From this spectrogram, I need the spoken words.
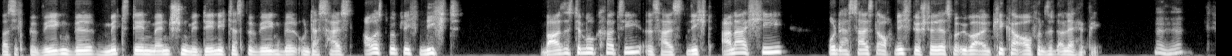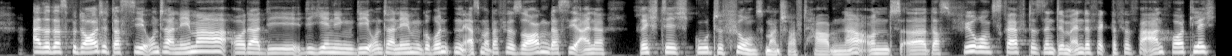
was ich bewegen will, mit den Menschen, mit denen ich das bewegen will. Und das heißt ausdrücklich nicht Basisdemokratie, es das heißt nicht Anarchie und das heißt auch nicht, wir stellen jetzt mal überall einen Kicker auf und sind alle happy. Mhm. Also das bedeutet, dass die Unternehmer oder die, diejenigen, die Unternehmen gründen, erstmal dafür sorgen, dass sie eine richtig gute Führungsmannschaft haben. Ne? Und äh, dass Führungskräfte sind im Endeffekt dafür verantwortlich,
